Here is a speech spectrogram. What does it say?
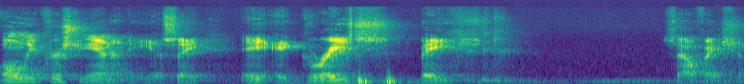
Only Christianity is a, a, a grace based salvation.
